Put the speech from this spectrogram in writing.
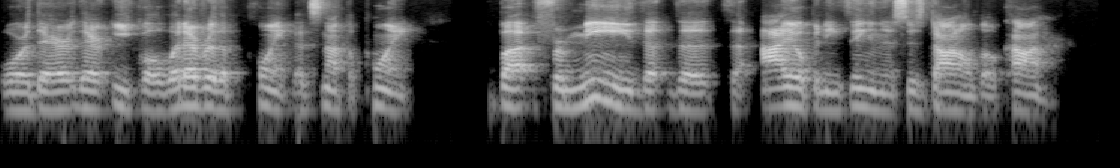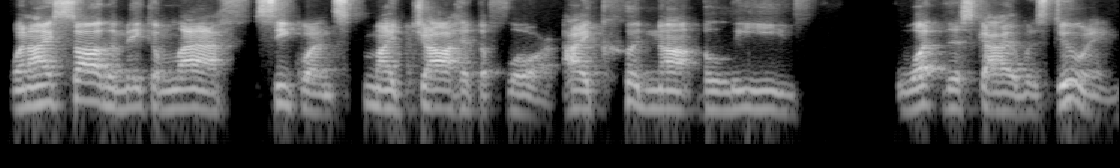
or their their equal, whatever the point. That's not the point. But for me, the the the eye-opening thing in this is Donald O'Connor. When I saw the make him laugh sequence, my jaw hit the floor. I could not believe what this guy was doing.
